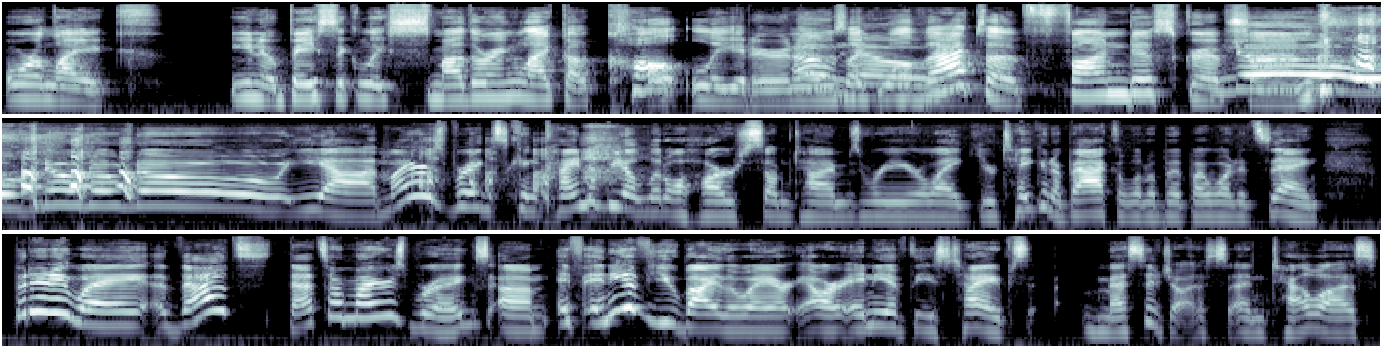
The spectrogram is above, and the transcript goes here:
or like you know basically smothering like a cult leader. And I Oh, was like, no. well, that's a fun description. No, no, no, no. Yeah, Myers Briggs can kind of be a little harsh sometimes, where you're like you're taken aback a little bit by what it's saying. But anyway, that's that's our Myers Briggs. Um, if any of you, by the way, are, are any of these types, message us and tell us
